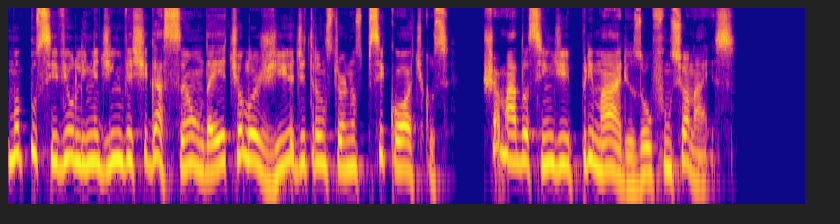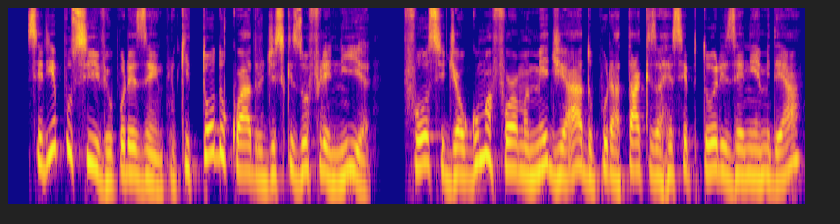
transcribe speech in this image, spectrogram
uma possível linha de investigação da etiologia de transtornos psicóticos, chamado assim de primários ou funcionais. Seria possível, por exemplo, que todo quadro de esquizofrenia fosse de alguma forma mediado por ataques a receptores NMDA?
